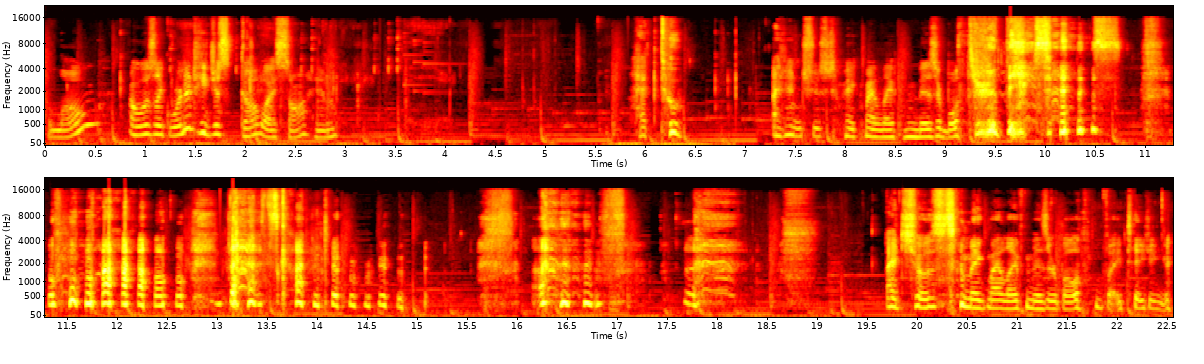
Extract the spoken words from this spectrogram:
Hello? I was like, where did he just go? I saw him. Had to. I didn't choose to make my life miserable through thesis. Chose to make my life miserable by taking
